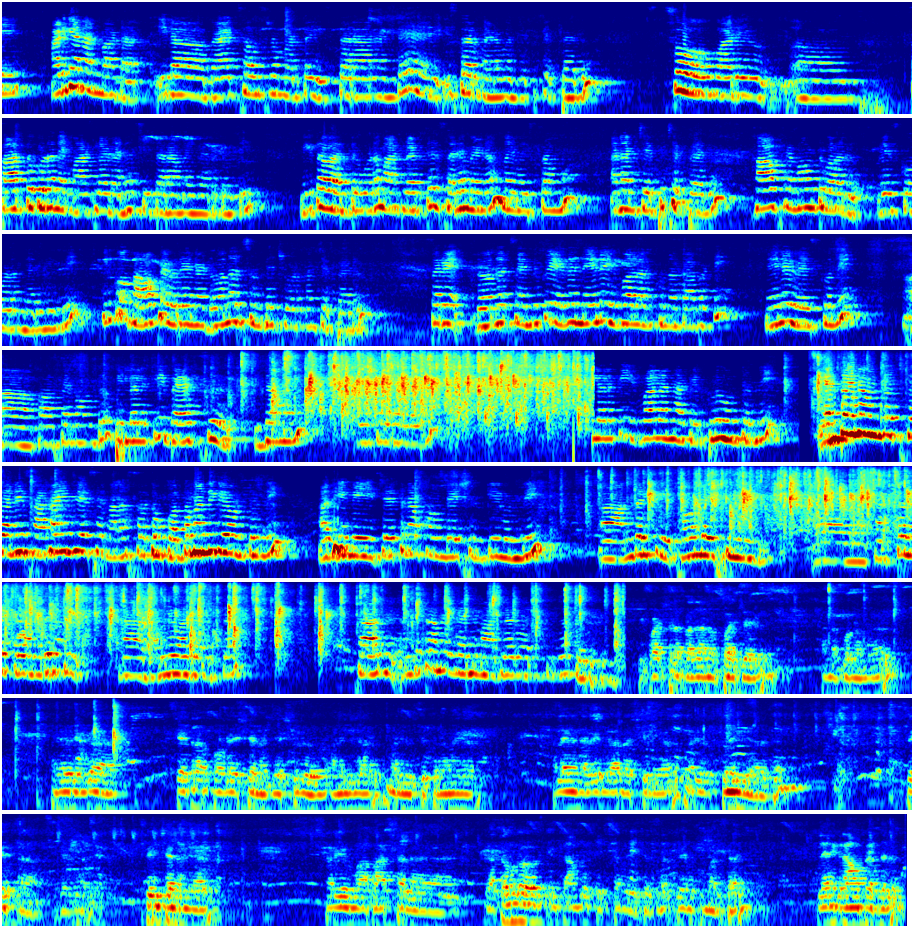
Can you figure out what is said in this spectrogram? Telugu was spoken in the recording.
అడిగాను అనమాట ఇలా బ్యాగ్స్ అవసరం పడితే ఇస్తారా అని అంటే ఇస్తారు మేడం అని చెప్పి చెప్పారు. సో వారి సార్తో కూడా నేను మాట్లాడాను సీతారామయ్య గారితో మిగతా వారితో కూడా మాట్లాడితే సరే మేడం మేము ఇస్తాము అని అని చెప్పి చెప్పారు. హాఫ్ అమౌంట్ వారు వేసుకోవడం జరిగింది. ఇంకొక హాఫ్ ఎవరైనా డోనర్స్ ఉంటే చూడమని చెప్పారు. సరే డోనర్స్ ఎందుకు? ఏదో నేనే ఇవ్వాలనుకున్నా కాబట్టి నేనే వేసుకొని హాఫ్ అమౌంట్ పిల్లలకి బ్యాగ్స్ ఇద్దామని పిల్లలకి ఇవ్వాలని నాకు ఎప్పుడూ ఉంటుంది. ఎంతైనా ఉండొచ్చు కానీ సహాయం చేసే మనస్తత్వం కొంతమందికే ఉంటుంది. అది మీ చేతన ఫౌండేషన్కి ఉంది. అందరికీ ఫౌండేషన్ కర్తలకు అందరికీ నా ధన్యవాదాలు సార్. సార్ వెంకటరామయ్య ఇవన్నీ మాట్లాడవలసిందిగా కోరుతున్నాను పాఠశాల ప్రధాన ఉపాధ్యాయులు అన్నపూర్ణ గారు. అదేవిధంగా చేతన ఫౌండేషన్ అధ్యక్షులు అనిల్ గారు మరియు సిద్ధరామయ్య గారు అలాగే నవీన్ గారు రషీద్ గారు మరియు సునీల్ గారు. శ్రీచరణ్ గారు. మరియు మా పాఠశాల గతంలో ఈ కాంప్లెక్స్ ఎగ్జామ్ చేశారు సార్ ప్రేమ్ కుమార్ సార్ లేని గ్రామ పెద్దలు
